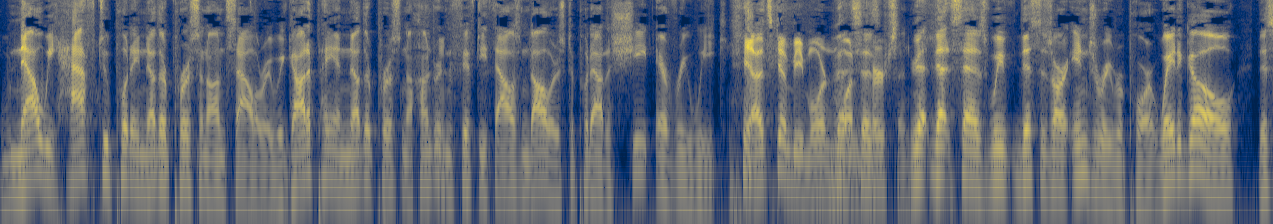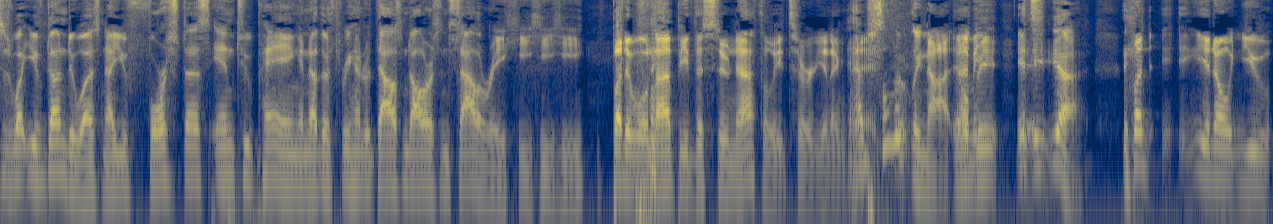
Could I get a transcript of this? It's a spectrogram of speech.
now we have to put another person on salary. We got to pay another person $150,000 to put out a sheet every week. Yeah, it's going to be more than one says- person. That says we this is our injury report. Way to go. This is what you've done to us. Now you've forced us into paying another three hundred thousand dollars in salary. He he he. But it will not be the student athletes who are getting paid. Absolutely not. It'll mean, be it's- yeah. but you know, you,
